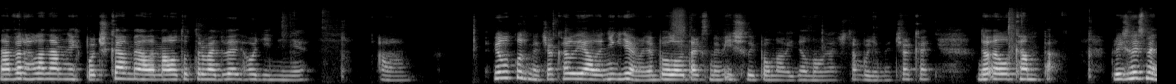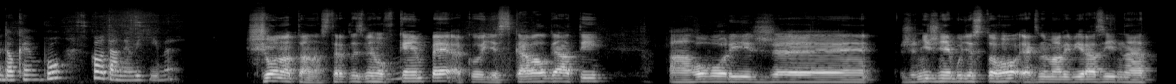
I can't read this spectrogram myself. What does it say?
Navrhla nám, nech počkáme, ale malo to trvať dve hodiny, nie? A chvíľku sme čakali, ale nikde ho nebolo, tak sme išli pomaly domov, nač tam budeme čakať, do El Campa. Prišli sme do kempu, koho tam nevidíme. Jonathana, stretli sme ho v kempe, ako ide z kavalgáty a hovorí, že, že nič nebude z toho, jak sme mali vyraziť na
